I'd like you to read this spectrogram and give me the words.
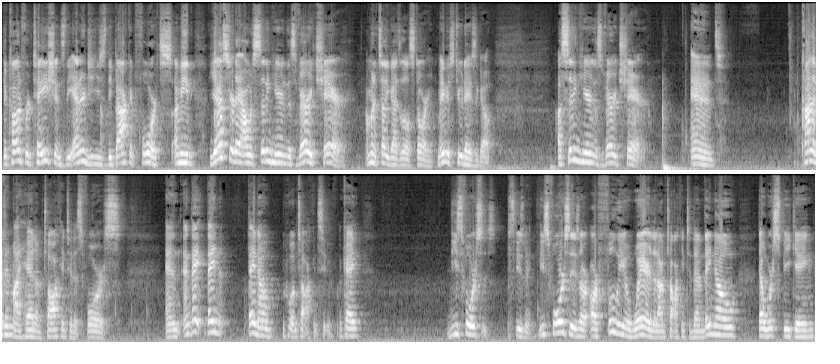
the confrontations, the energies, the back and forths. I mean, yesterday I was sitting here in this very chair. I'm going to tell you guys a little story. Maybe it's two days ago. I was sitting here in this very chair, and kind of in my head, I'm talking to this force, and and they they they know who I'm talking to. Okay, these forces, excuse me, these forces are are fully aware that I'm talking to them. They know that we're speaking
